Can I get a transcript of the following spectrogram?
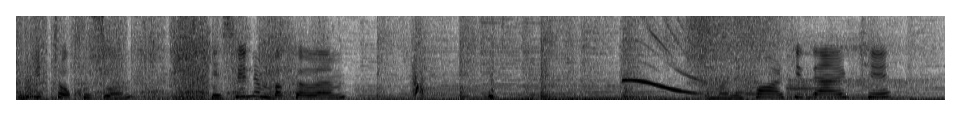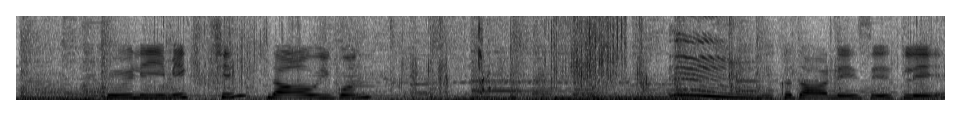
Çünkü çok uzun. Keselim bakalım. Ne fark eder ki? Böyle yemek için daha uygun. Hmm, ne kadar lezzetli.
